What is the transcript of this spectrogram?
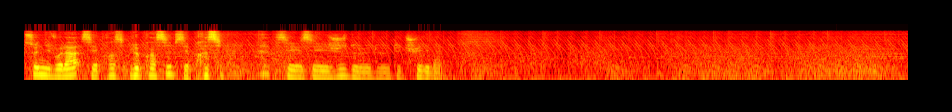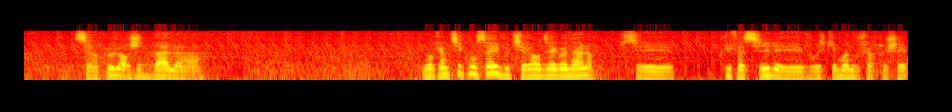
ce niveau-là, le principe, c'est principal c'est juste de, tuer les balles. C'est un peu l'orgie de balles. Euh. Donc un petit conseil, vous tirez en diagonale, c'est plus facile et vous risquez moins de vous faire toucher.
